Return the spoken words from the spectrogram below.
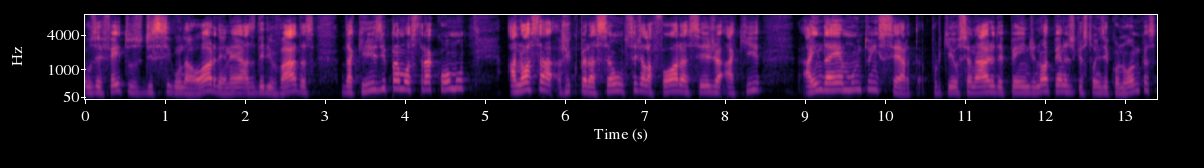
os efeitos de segunda ordem, né, as derivadas da crise, para mostrar como a nossa recuperação, seja lá fora, seja aqui, ainda é muito incerta, porque o cenário depende não apenas de questões econômicas,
